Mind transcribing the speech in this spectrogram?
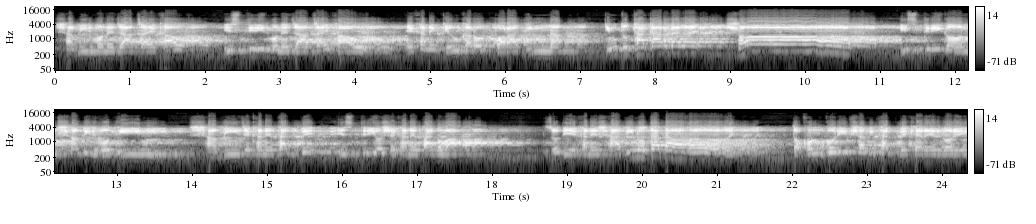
স্বামীর মনে যা চায় খাও, স্ত্রীর মনে যা চায় খাও। এখানে কেউ কারও পরাধীন না। কিন্তু থাকার বেলায় সব স্ত্রীগণ স্বামীর অধীন। স্বামী যেখানে থাকবে, স্ত্রীও সেখানে থাকবা। যদি এখানে স্বাধীনতা দেওয়া হয়, তখন গরিব স্বামী থাকবে খেরের ঘরে।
